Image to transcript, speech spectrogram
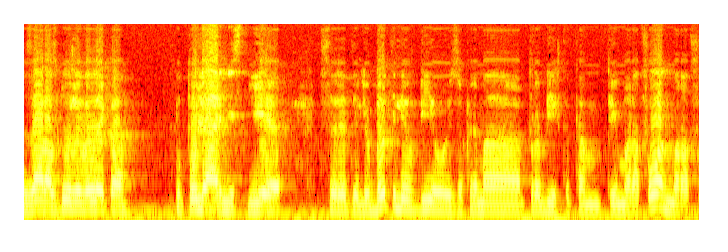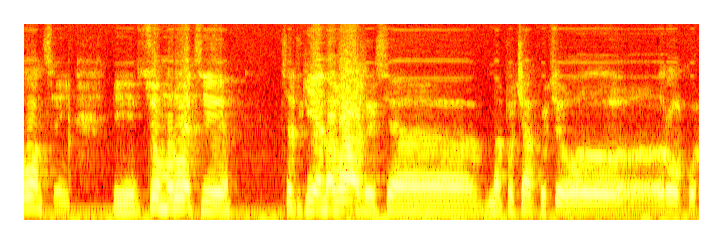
зараз дуже велика популярність є серед любителів бігу, зокрема, пробігти там півмарафон, марафон свій. І в цьому році все-таки я наважився на початку цього року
